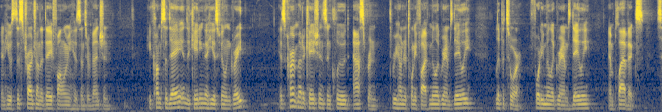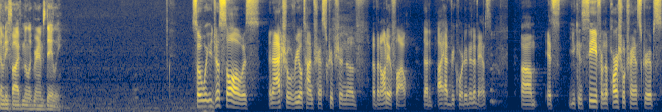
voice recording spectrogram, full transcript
and he was discharged on the day following his intervention. He comes today indicating that he is feeling great. His current medications include aspirin, 325 milligrams daily, Lipitor, 40 milligrams daily, and Plavix, 75 milligrams daily. So what you just saw was an actual real-time transcription of, of an audio file that I had recorded in advance. Um, it's, you can see from the partial transcripts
